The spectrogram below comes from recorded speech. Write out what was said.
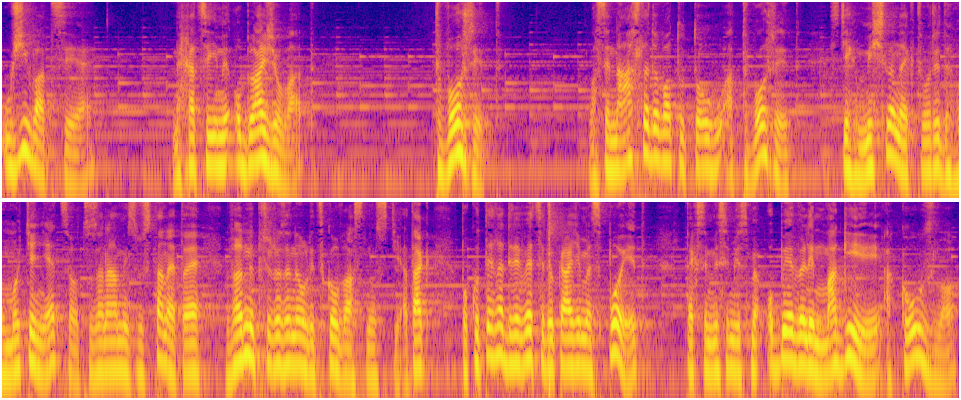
užívat si je, nechat se jimi oblažovat, tvořit, vlastně následovat tu touhu a tvořit, z těch myšlenek tvořit v hmotě něco, co za námi zůstane, to je velmi přirozenou lidskou vlastností. A tak pokud tyhle dvě věci dokážeme spojit, tak si myslím, že jsme objevili magii a kouzlo,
